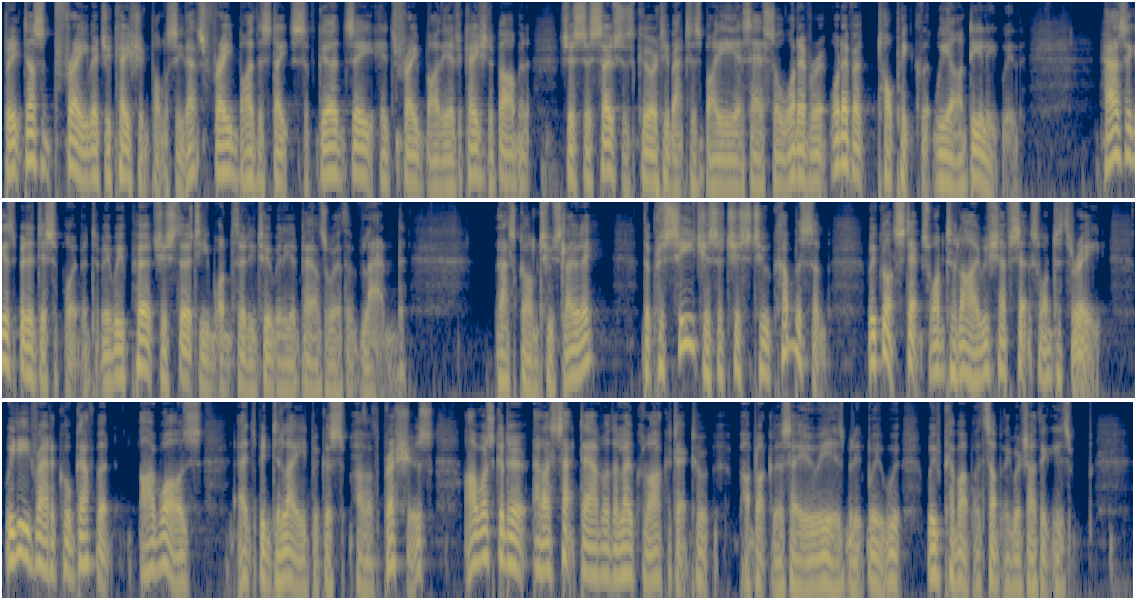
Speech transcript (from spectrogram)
but it doesn't frame education policy. That's framed by the states of Guernsey. It's framed by the education department, just as social security matters by ESS or whatever whatever topic that we are dealing with. Housing has been a disappointment to me. We've purchased 31, 32 million pounds worth of land. That's gone too slowly. The procedures are just too cumbersome. We've got steps one to nine. We should have steps one to three. We need radical government. I was, it's been delayed because of pressures. I was going to, and I sat down with a local architect. Who, I'm not going to say who he is, but it, we, we, we've come up with something which I think is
